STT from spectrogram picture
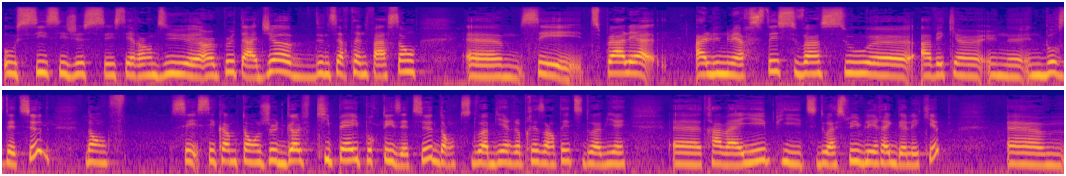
aussi, c'est juste, c'est rendu un peu ta job d'une certaine façon. c'est, tu peux aller à, l'université souvent sous, avec une, bourse d'études. Donc, c'est comme ton jeu de golf qui paye pour tes études. Donc, tu dois bien représenter, tu dois bien euh, travailler, puis tu dois suivre les règles de l'équipe. Euh,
